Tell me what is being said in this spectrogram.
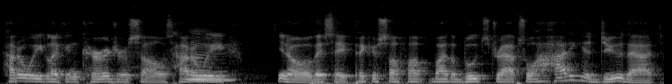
how do we like encourage ourselves how do mm. we you know, they say pick yourself up by the bootstraps. Well, how do you do that?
